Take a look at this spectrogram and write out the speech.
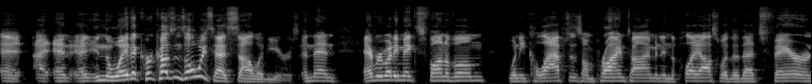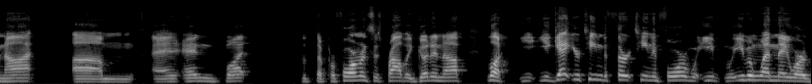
and, and, and in the way that Kirk Cousins always has solid years. And then everybody makes fun of him when he collapses on prime time and in the playoffs, whether that's fair or not. Um, and, and but the, performance is probably good enough. Look, you, you, get your team to 13 and four, even when they were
